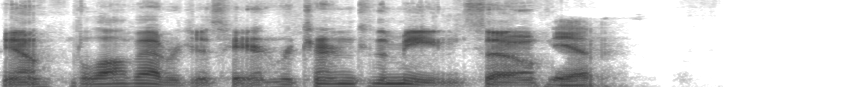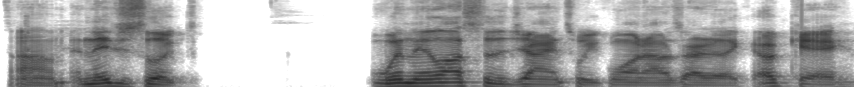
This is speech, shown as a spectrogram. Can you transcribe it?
You know the law of averages here, return to the mean. So yep. Um, and they just looked when they lost to the Giants week one, I was already like, okay,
